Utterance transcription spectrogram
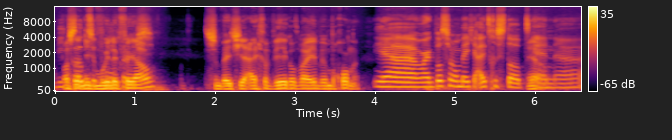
wie Was dat niet moeilijk voor jou? Is een beetje je eigen wereld waar je bent begonnen. Ja, maar ik was er al een beetje uitgestapt. Ja. En eh,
